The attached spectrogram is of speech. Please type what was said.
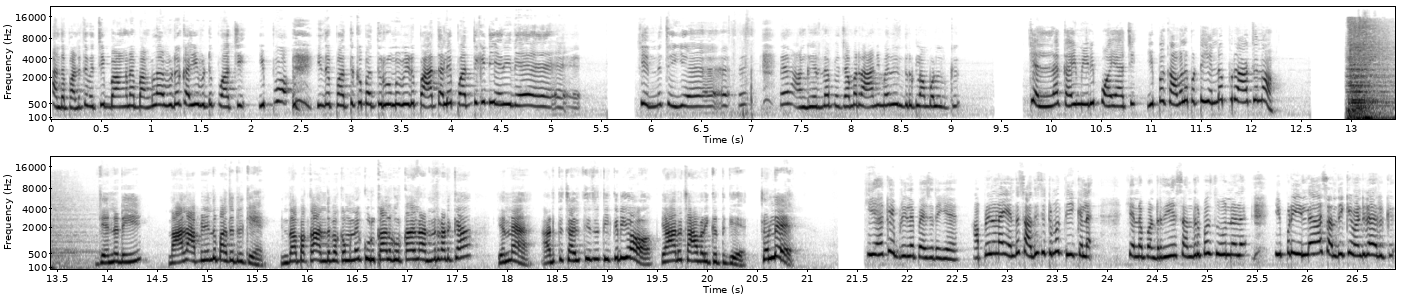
அந்த பணத்தை வச்சு பாங்கின பங்களா வீடு கை விட்டு போச்சு. இப்போ இந்த பத்துக்கு பத்து ரூம் வீடு பார்த்தாலே பத்துக்கிட்டு ஏறிதே என்ன செய்ய? அங்க இருந்தா பேசாம ராணி மாதிரி இருந்திருக்கலாம் போல இருக்கு. எல்லாம் கை மீறி போயாச்சு. இப்ப கவலைப்பட்டு என்ன பிரார்த்தனா? என்னடி? நானும் அப்படி இருந்து பார்த்துட்டு இருக்கேன். இந்த பக்கம் அந்த பக்கம்னே குறுக்கால் குறுக்கால் நடந்து கிடக்க? என்ன? அடுத்து சலிச்சு சுத்திக்கிறியோ யாரை சாவடிக்கிறதுக்கு? சொல்லு. ஏக்க இப்படி எல்லாம் பேசுறீங்க? அப்படி நான் எந்த சந்திச்சிட்டுமே தீக்கல. என்ன பண்றீங்க சந்தர்ப்ப சூழ்நிலை. இப்படி இல்ல சந்திக்க வேண்டியதா இருக்கு.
